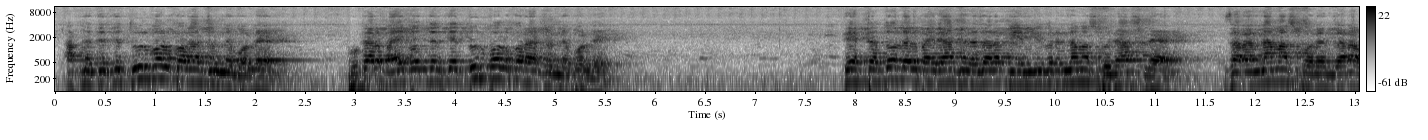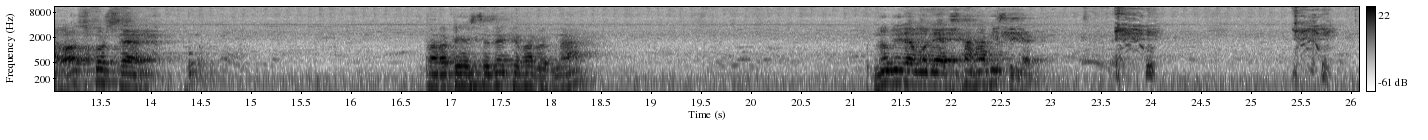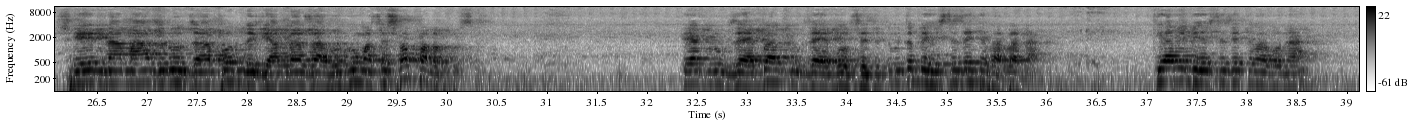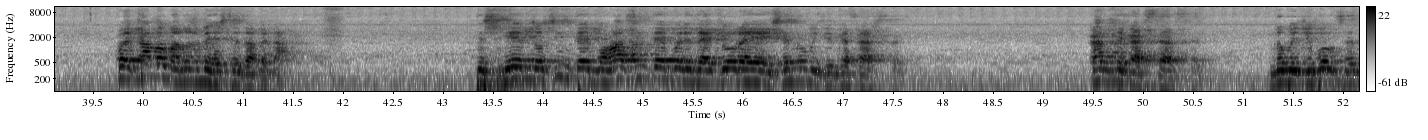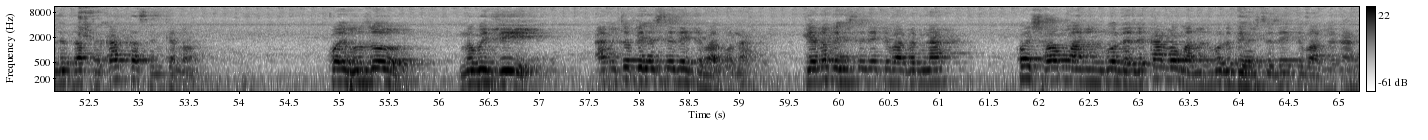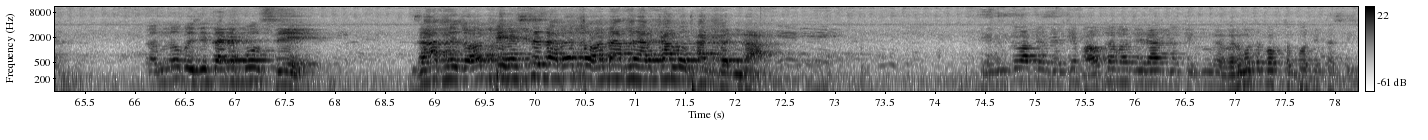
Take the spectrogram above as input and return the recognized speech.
আপনাদেরকে দুর্বল করার জন্য বলেন। ভোটার ভাই বোনদেরকে দুর্বল করার জন্য বলে একটা দলের বাইরে আপনারা যারা বিএনপি করে নামাজ পড়ে আসলেন যারা নামাজ পড়েন যারা হজ করছেন তারা বেহেস্তে যাইতে পারবেন না। নবীর আমলে এক সাহাবি ছিলেন। সে নামাজ, রোজা, বন্দেগি, আল্লাহর যা হুকুম আছে সব পালন করছে। এক লোক যায়, এক লোক যায়, বলছে যে, তুমি তো বেহেস্তে যাইতে পারবা না। কি আমি বেহেস্তে যেতে পারব না? কালো মানুষ বেহেস্তে যাবে না। সে তো চিন্তায়, মহা চিন্তায় পড়ে যায় দৌড়াই এসে নবীজির কাছে আসছে। কানতে কাটতে আসছেন নবীজি বলছেন যে আপনি কাঁদতেছেন কেন? কয়, হুজুর, নবীজি, আমি তো বেহেস্তে যেতে পারব না। কেন বেহেস্তে যেতে পারবেন না? কয়, সব মানুষ বলে যে, কালো মানুষ বলে বেহেস্তে যেতে পারবে না। নবীজি তারে বলছে যে, আপনি যখন বেহেস্তে যাবেন, তখন আপনি আর কালো থাকবেন না। কিন্তু আপনাদেরকে ভাওতাবাদী রাজনৈতিক মতো বক্তব্য দিতেছিল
